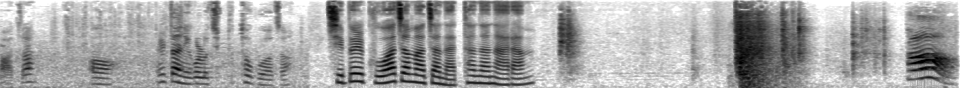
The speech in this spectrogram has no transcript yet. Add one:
맞아? 어, 일단 이걸로 집부터 구하자. 집을 구하자마자 나타난 아람. 다!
